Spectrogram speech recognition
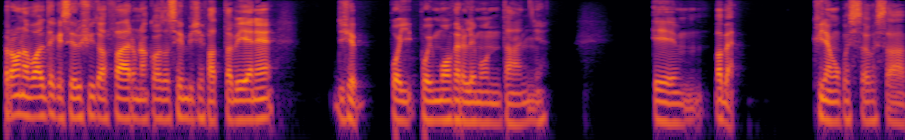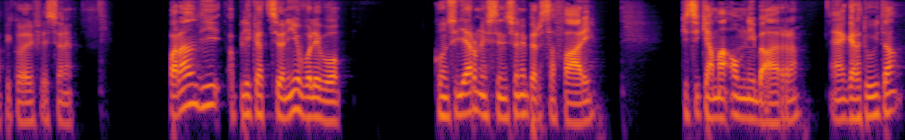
Però una volta che sei riuscito a fare una cosa semplice fatta bene, dice, puoi, puoi muovere le montagne. E vabbè, chiudiamo questa, questa piccola riflessione. Parlando di applicazioni, io volevo consigliare un'estensione per Safari che si chiama Omnibar. È gratuita,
